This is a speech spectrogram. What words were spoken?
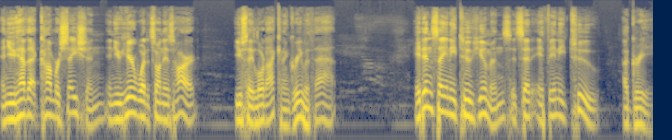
and you have that conversation and you hear what it's on his heart, you say, Lord, I can agree with that. It didn't say any two humans, it said if any two agree.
